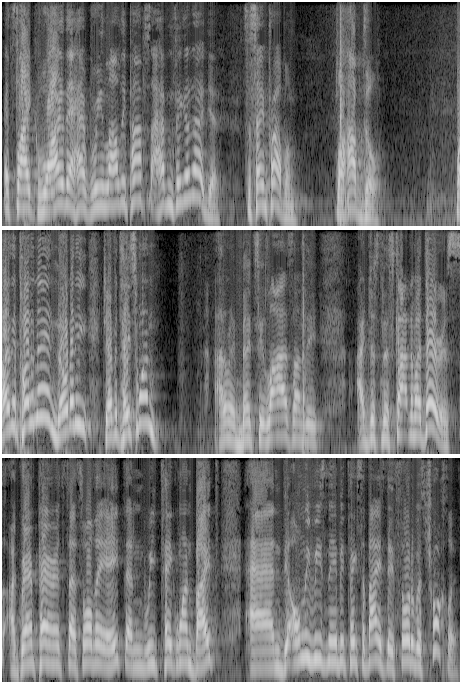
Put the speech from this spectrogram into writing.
It's like, why do they have green lollipops? I haven't figured it out yet. It's the same problem. Lahabdil. Why do they put them in? Nobody? Do you ever taste one? I don't know, Metzi lies on the. I just niskat my deris. Our grandparents, that's all they ate, and we take one bite, and the only reason anybody takes a bite is they thought it was chocolate.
